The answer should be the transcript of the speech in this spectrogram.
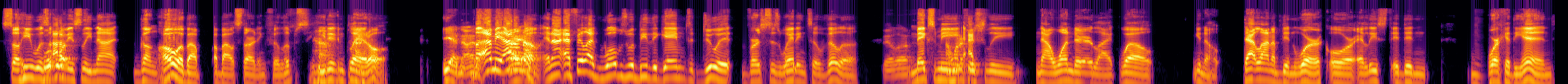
so he was well, obviously not gung-ho about about starting phillips he didn't play at all yeah, no. But I mean, I don't I, know, and I, I, feel like Wolves would be the game to do it versus waiting till Villa. Villa makes me actually now wonder, like, well, you know, that lineup didn't work, or at least it didn't work at the end.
